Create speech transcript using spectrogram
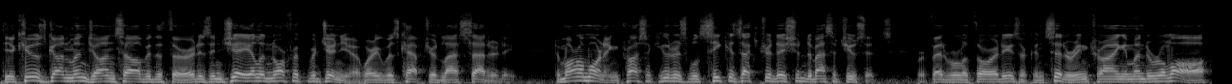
The accused gunman, John Salvi III, is in jail in Norfolk, Virginia, where he was captured last Saturday. Tomorrow morning, prosecutors will seek his extradition to Massachusetts, where federal authorities are considering trying him under a law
